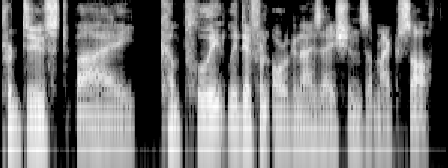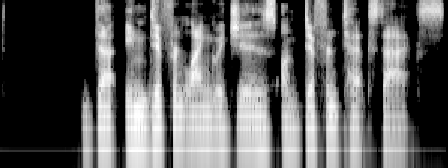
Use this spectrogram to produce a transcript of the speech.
produced by completely different organizations at Microsoft that in different languages on different tech stacks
